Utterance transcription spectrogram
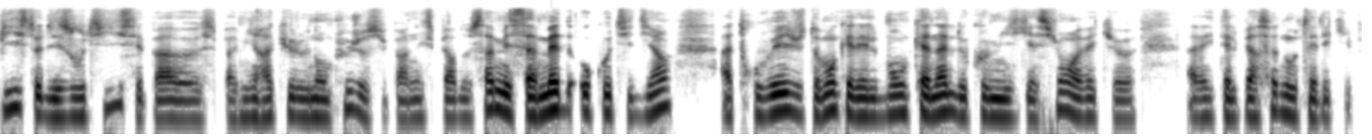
pistes, des outils. C'est pas c'est pas miraculeux non plus. Je suis pas un expert de ça, mais ça m'aide au quotidien à trouver justement quel est le bon canal de communication avec, avec telle personne ou telle équipe.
